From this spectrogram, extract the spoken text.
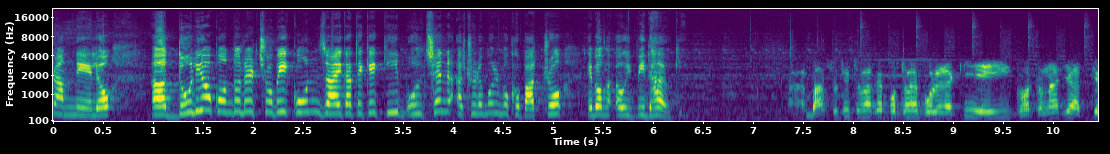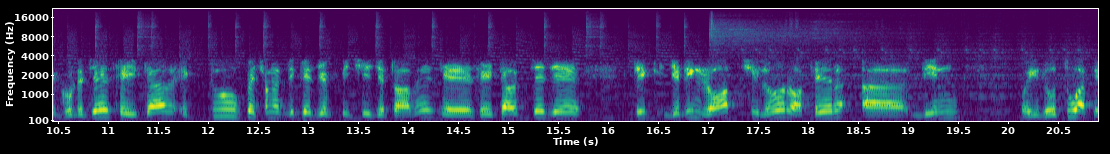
সামনে এলো? দলীয় কোন্দলের ছবি কোন জায়গা থেকে কি বলছেন তৃণমূল মুখপাত্র এবং ওই বিধায়কই? বাসুতি তোমাকে প্রথমে বলে রাখি, এই ঘটনা যে আজকে ঘটেছে, সেইটার একটু পেছনের দিকে যে পিছিয়ে যেতে হবে, যে সেইটা হচ্ছে যে, ঠিক যেদিন রথ ছিল, রথের দিন ওই রতুয়াতে,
